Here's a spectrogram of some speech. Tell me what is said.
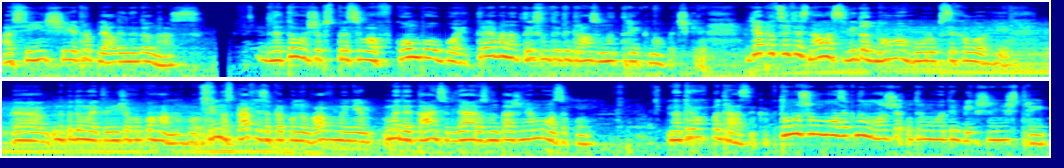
а всі інші трапляли не до нас. Для того, щоб спрацював комбо-бой, треба натиснути відразу на три кнопочки. Я про це дізналась від одного гуру психології. Е, Не подумайте нічого поганого. Він насправді запропонував мені медитацію для розвантаження мозку на трьох подразниках, тому що мозок не може утримувати більше ніж три.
